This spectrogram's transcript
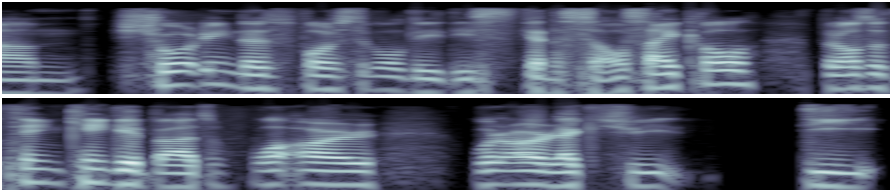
um, shortening the possible this kind of sell cycle, but also thinking about what are what are actually the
